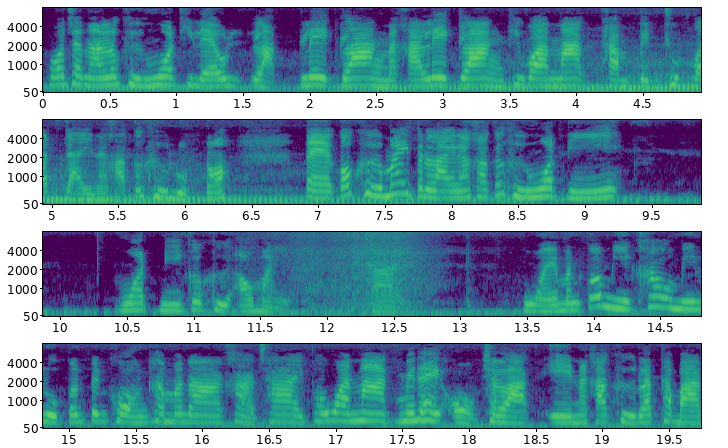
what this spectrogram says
เพราะฉะนั้นแล้วคืองวดที่แล้วหลักเลขล่างนะคะ เลขล่างที่ว่านาคทำเป็นชุดวัดใจนะคะ ก็คือหลุดเนาะแต่ก็คือไม่เป็นไรนะคะ ก็คืองวดนี้ งวดนี้ก็คือเอาใหม่ใช่หวยมันก็มีเข้ามีหลุดมันเป็นของธรรมดาค่ะใช่ เพราะว่านาคไม่ได้ออกฉลากเองนะคะ คือรัฐบาล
